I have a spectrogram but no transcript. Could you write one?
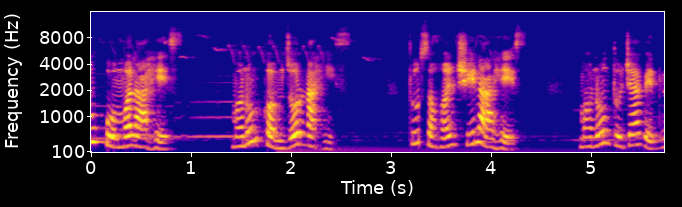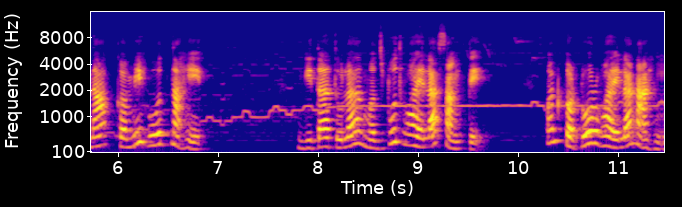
तू कोमल आहेस म्हणून कमजोर नाहीस. तू सहनशील आहेस म्हणून तुझ्या वेदना कमी होत नाहीत. गीता तुला मजबूत व्हायला सांगते पण कठोर व्हायला नाही.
